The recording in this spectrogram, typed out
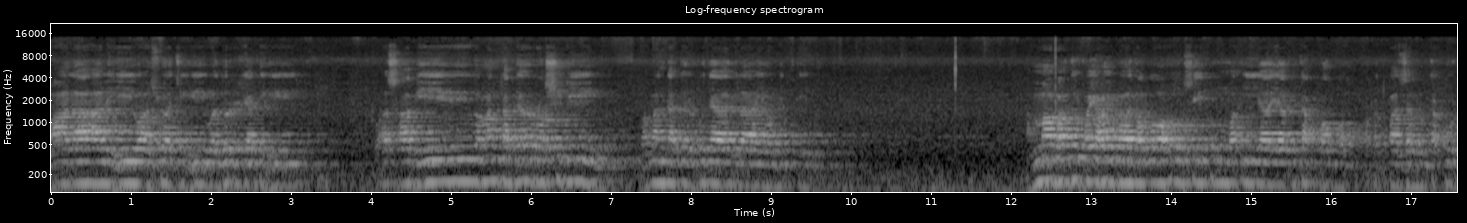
وعلى آله وأزواجه وذريته وأصحابه ومن تبع الراشدين ومن تبع الهدى إلى يوم الدين أما بعد فيا عباد الله أوصيكم وإياي بتقوى الله وقد فاز المتقون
